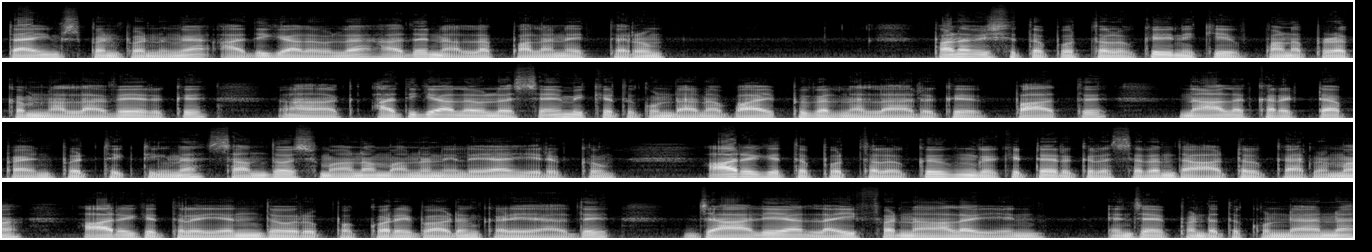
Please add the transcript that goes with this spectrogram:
டைம் ஸ்பெண்ட் பண்ணுங்கள் அதிக அளவில் அது நல்ல பலனை தரும். பண விஷயத்தை பொறுத்தளவுக்கு இன்றைக்கி பணப்பழக்கம் நல்லாவே இருக்குது அதிக அளவில் சேமிக்கிறதுக்கு உண்டான வாய்ப்புகள் நல்லா இருக்குது பார்த்து நாளை கரெக்டாக பயன்படுத்திக்கிட்டிங்கன்னா சந்தோஷமான மனநிலையாக இருக்கும். ஆரோக்கியத்தை பொறுத்தளவுக்கு உங்கள் கிட்டே இருக்கிற சிறந்த ஆற்றல் காரணமாக ஆரோக்கியத்தில் எந்த ஒரு ப குறைபாடும் கிடையாது. ஜாலியாக லைஃப்பை நாளை என் என்ஜாய் பண்ணுறதுக்கு உண்டான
